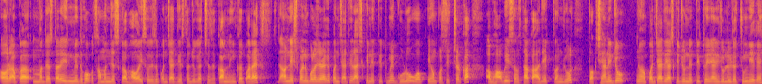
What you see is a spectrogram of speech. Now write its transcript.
और आपका मध्य स्तर है इनमें देखो सामंजस्य का अभाव है। इस वजह से पंचायती स्तर जो कि अच्छे से काम नहीं कर पा रहा है। और नेक्स्ट पॉइंट में बोला जा रहा है कि पंचायती राज के नेतृत्व में गुणों व एवं प्रशिक्षण का अभाव भी संस्था का आज एक कमज़ोर पक्ष यानी जो पंचायती राज के जो नेतृत्व है, यानी जो लीडर चुन लिए गए,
